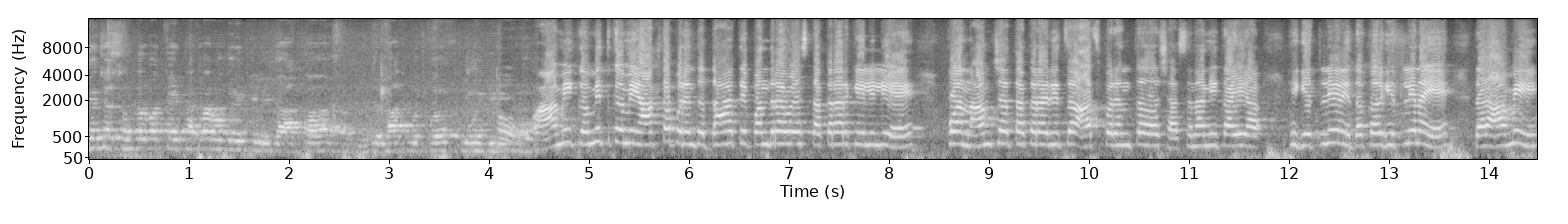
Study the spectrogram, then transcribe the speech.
याच्या संदर्भात काही तक्रार वगैरे केली का? आता म्हणजे लाचलुचपत किंवा हो? आम्ही कमीत कमी आतापर्यंत दहा ते पंधरा वेळेस तक्रार केलेली आहे. पण आमच्या तक्रारीचं आजपर्यंत शासनाने काही हे घेतले नाही दखल घेतली नाहीये. तर आम्ही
